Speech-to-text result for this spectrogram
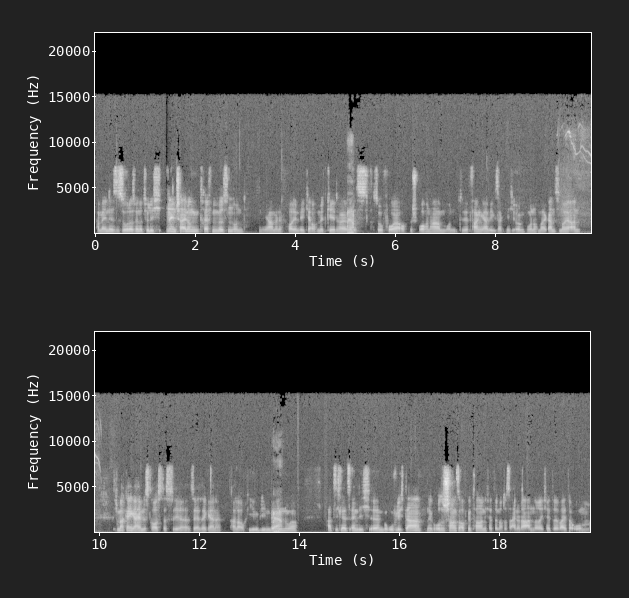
Am Ende ist es so, dass wir natürlich Entscheidungen treffen müssen und ja, meine Frau den Weg ja auch mitgeht, weil ja. wir das so vorher auch besprochen haben und wir fangen ja, wie gesagt, nicht irgendwo nochmal ganz neu an. Ich mache kein Geheimnis draus, dass wir sehr, sehr gerne alle auch hier geblieben wären, ja. nur hat sich letztendlich äh, beruflich da eine große Chance aufgetan. Ich hatte noch das ein oder andere. Ich hätte weiter oben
